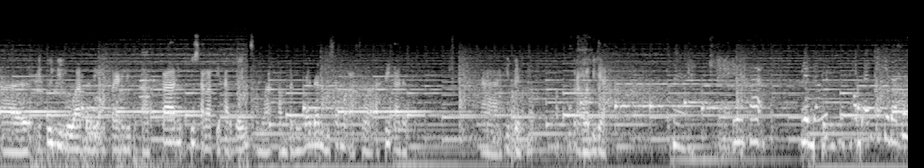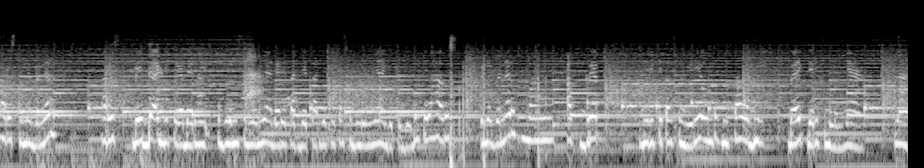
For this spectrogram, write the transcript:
uh, itu di luar dari apa yang ditetapkan itu sangat dihargai sama company-nya dan bisa mengakselerasi karir. Nah, gitu kurang lebih ya. Nah, iya Pak, benar banget. Berarti kita tuh harus benar-benar harus beda gitu ya dari sebelum-sebelumnya, dari target-target kita sebelumnya gitu. Jadi kita harus benar-benar mengupgrade diri kita sendiri untuk bisa lebih baik dari sebelumnya. Nah,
